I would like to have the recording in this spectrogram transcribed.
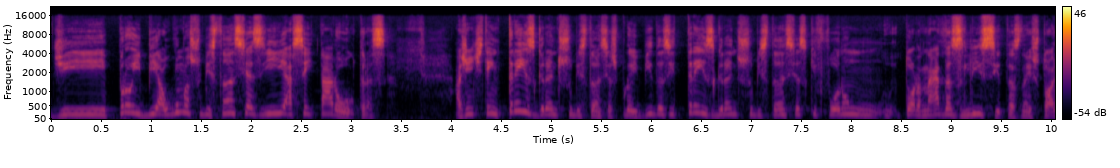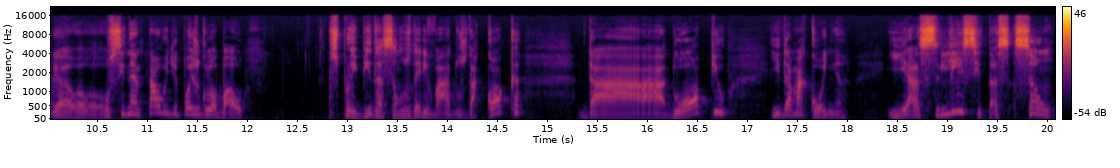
de proibir algumas substâncias e aceitar outras. A gente tem três grandes substâncias proibidas e três grandes substâncias que foram tornadas lícitas na história ocidental e depois global. As proibidas são os derivados da coca, da, do ópio e da maconha. E as lícitas são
